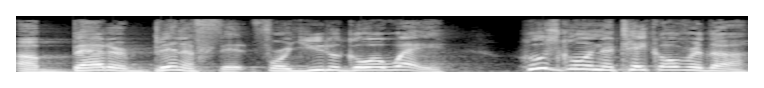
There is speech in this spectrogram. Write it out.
a better benefit for you to go away? Who's going to take over the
